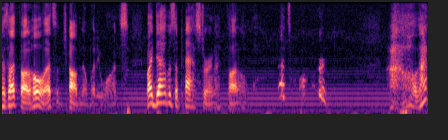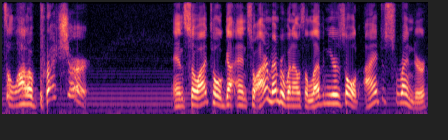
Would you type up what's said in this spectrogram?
Because I thought, oh, that's a job nobody wants. My dad was a pastor, and I thought, oh, that's hard. Oh, that's a lot of pressure. And so I told God, and so I remember when I was 11 years old, I had to surrender.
